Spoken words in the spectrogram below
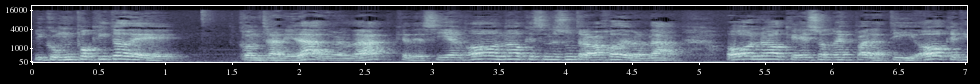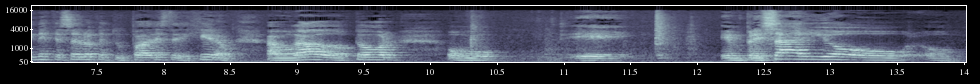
y con un poquito de, contrariedad, ¿verdad? Que decían, oh no, que eso no es un trabajo de verdad, oh no, que eso no es para ti, oh que tienes que ser lo que tus padres te dijeron, abogado, doctor o eh, empresario o,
